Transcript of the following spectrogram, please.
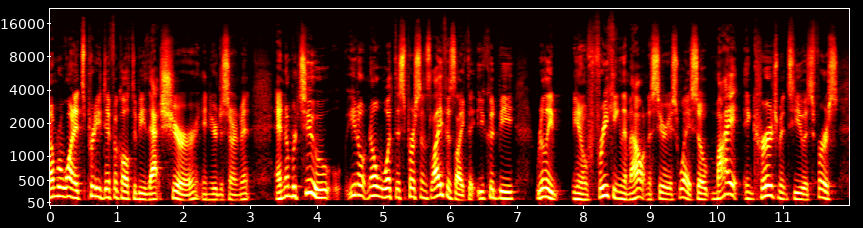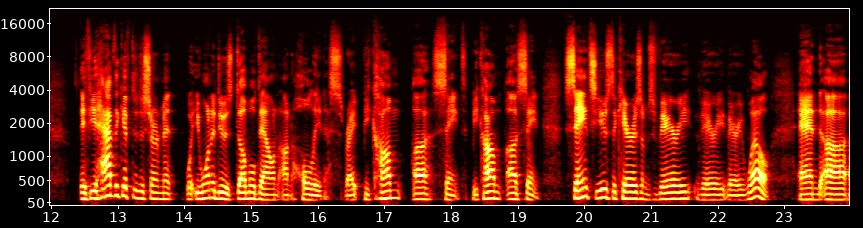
number one, it's pretty difficult to be that sure in your discernment. And number two, you don't know what this person's life is like, that you could be really, you know, freaking them out in a serious way. So, my encouragement to you is first, if you have the gift of discernment, what you want to do is double down on holiness, right? Become a saint. Become a saint. Saints use the charisms very, very, very well. And uh,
